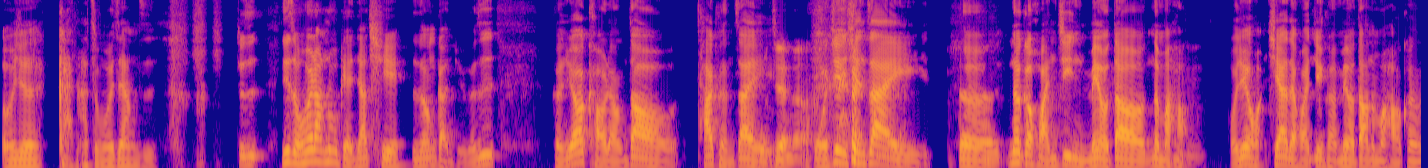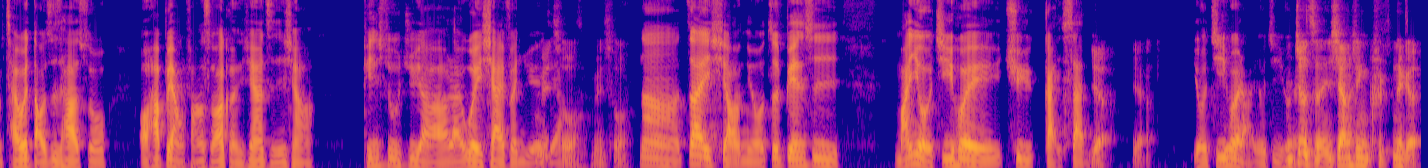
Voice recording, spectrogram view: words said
我会觉得，干他怎么会这样子？就是你怎么会让路给人家切的那种感觉？可是可能又要考量到他可能在火箭，火箭现在的那个环境没有到那么好，火箭现在的环境可能没有到那么好，可能才会导致他说，哦，他不想防守，他可能现在只是想拼数据啊，来为下一份约这样。没错，没错。那在小牛这边是蛮有机会去改善的。Yeah, yeah. 有机会啦，有机会，你就只能相信那个，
